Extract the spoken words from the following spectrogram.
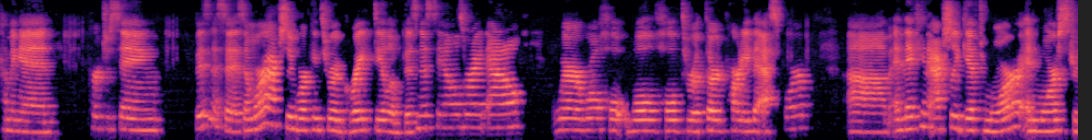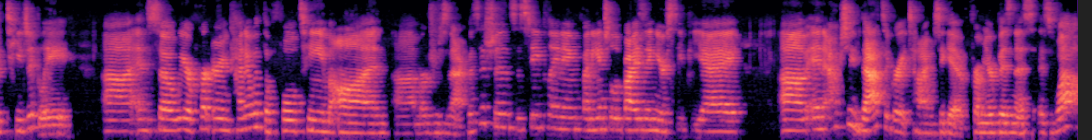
coming in, purchasing businesses. And we're actually working through a great deal of business sales right now where we'll hold, we'll hold through a third party, the S Corp, um, and they can actually gift more and more strategically. Uh, and so we are partnering kind of with the full team on uh, mergers and acquisitions, estate planning, financial advising, your CPA. Um, and actually, that's a great time to give from your business as well.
